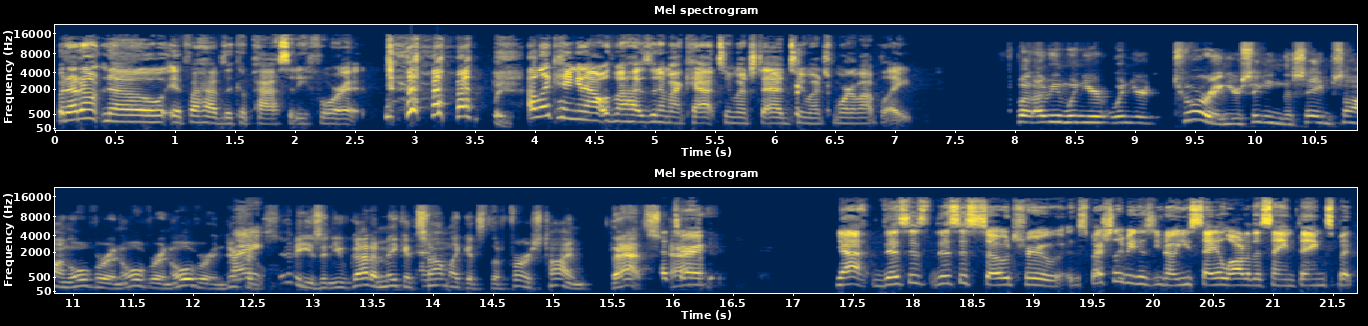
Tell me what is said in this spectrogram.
but I don't know if I have the capacity for it. I like hanging out with my husband and my cat too much to add too much more to my plate but I mean, when you're when you're touring, you're singing the same song over and over and over in different right. cities, and you've got to make it sound like it's the first time. That's that's right. Yeah, this is this is so true, especially because you know you say a lot of the same things, but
